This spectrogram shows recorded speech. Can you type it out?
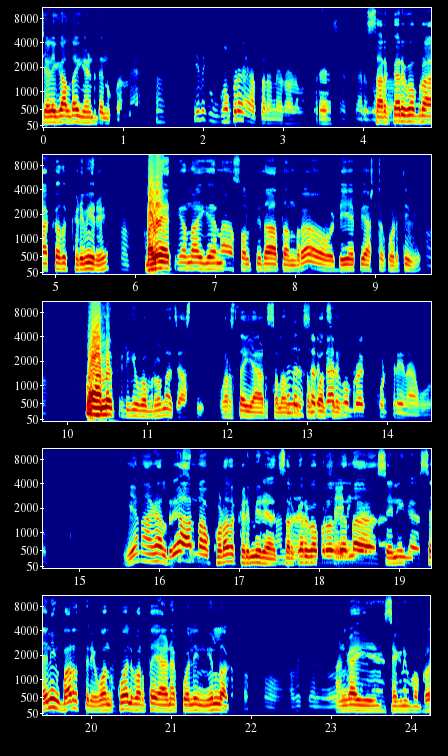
ಚಳಿಗಾಲದಾಗ ಎಂಟು ದಿನಕ್ಕೊಮ್ಮೆ ಇದಕ್ಕೆ ಗೊಬ್ಬರ ಯಾವ ತರ ನಿರ್ವಹಣೆ ಮಾಡ್ತಾರೆ ಸರ್ಕಾರಿ ಗೊಬ್ರ? ಸರ್ಕಾರಿ ಗೊಬ್ಬರ ಹಾಕೋದು ಕಡಿಮೆ ರೀ ಹ್ಮ್. ಮಳೆ ಹತ್ಕೊಂಡಾಗ ಏನ ಸ್ವಲ್ಪ ಇದಾತಂದ್ರ ಡಿ ಎ ಪಿ ಅಷ್ಟ ಕೊಡ್ತೀವಿ ಹ್ಮ್. ಆಮೇಲೆ ಕಟ್ಟಿಗೆ ಗೊಬ್ಬರನ ಜಾಸ್ತಿ ವರ್ಷದಾಗ ಎರಡ್ ಸಲ ಅಂದ್ರೆ ಅಂದ್ರೆ ಸರ್ಕಾರಿ ಕಂಪಲ್ಸರಿ ಗೊಬ್ಬರ ಕೊಟ್ರಿ ನಾವು ಏನ್ ರೀ ಆದ್ರೆ ನಾವ್ ಕೊಡೋದು ಕಡಿಮೆ ರೀ. ಸರ್ಕಾರಿ ಗೊಬ್ಬರದಿಂದ ಸೈನಿಂಗ್ ಸೈನಿಂಗ್ ಬರತ್ರಿ. ಒಂದ್ ಕೋಲಿ ಬರ್ತಾ ಎರಡನೇ ಕೋಲಿ ನಿಲ್ಲಾಗತ್ತ ಅದಕ್ಕೆ ಹಂಗಾಗಿ ಸೆಗಣಿ ಗೊಬ್ಬರ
